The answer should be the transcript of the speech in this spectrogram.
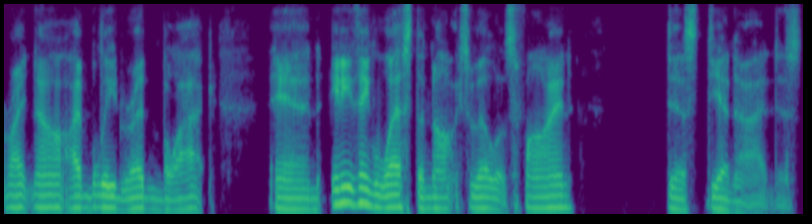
right now, I bleed red and black, and anything west of Knoxville is fine. Just yeah, no, I just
